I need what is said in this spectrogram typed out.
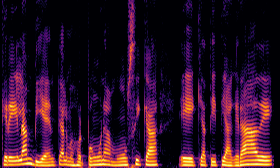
cree el ambiente, a lo mejor pon una música eh, que a ti te agrade,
